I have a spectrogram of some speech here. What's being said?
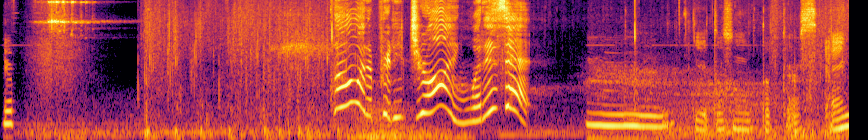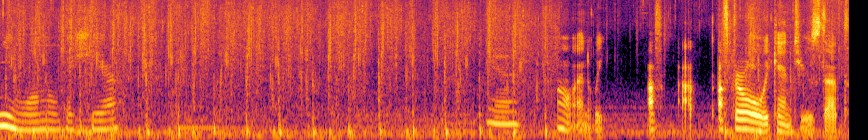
Yep. Oh, what a pretty drawing. What is it? Hmm, it doesn't look that there's anyone over here. Yeah. Oh, and we, af af after all, we can't use that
